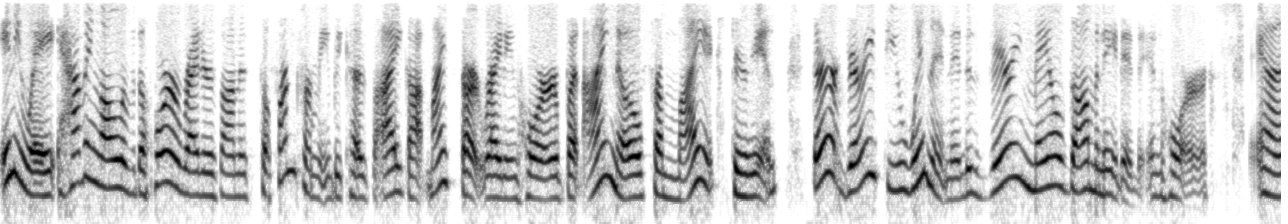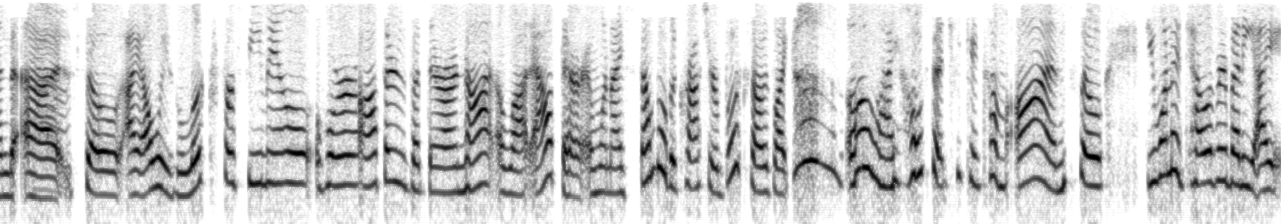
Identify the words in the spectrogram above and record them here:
anyway, having all of the horror writers on is so fun for me because I got my start writing horror, but I know from my experience there are very few women. It is very male dominated in horror. And uh so I always look for female horror authors, but there are not a lot out there. And when I stumbled across your books, I was like, "Oh, I hope that she can come on." So do you want to tell everybody I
